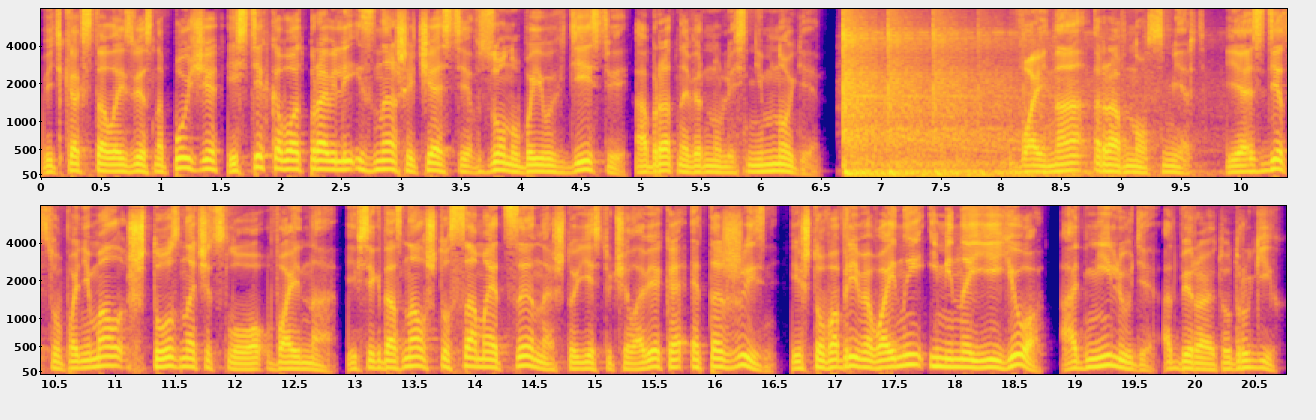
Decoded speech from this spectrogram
Ведь, как стало известно позже, из тех, кого отправили из нашей части в зону боевых действий, обратно вернулись немногие. Война равно смерть. Я с детства понимал, что значит слово «война», и всегда знал, что самое ценное, что есть у человека, это жизнь, и что во время войны именно ее одни люди отбирают у других.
